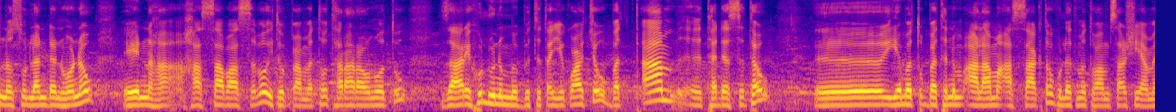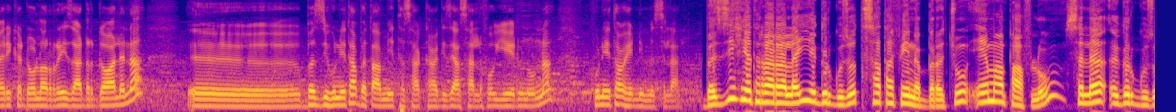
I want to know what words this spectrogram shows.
እነሱ ለንደን ሆነው ይህን ሀሳብ አስበው ኢትዮጵያ መጥተው ተራራውን ወጡ። ዛሬ ሁሉንም ብትጠይቋቸው በጣም ተደስተው የመጡበትንም ዓላማ አሳክተው 250 ሺህ የአሜሪካ ዶላር ሬዝ አድርገዋልና በዚህ ሁኔታ በጣም የተሳካ ጊዜ አሳልፈው እየሄዱ ነውና ሁኔታው ይሄን ይመስላል። በዚህ የተራራ ላይ የእግር ጉዞ ተሳታፊ የነበረችው ኤማ ፓፍሎ ስለ እግር ጉዞ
